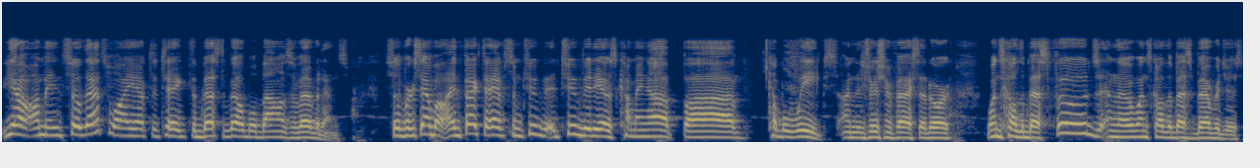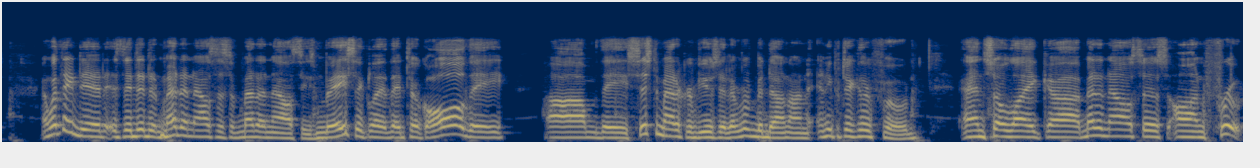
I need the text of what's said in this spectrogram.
Yeah, I mean, so that's why you have to take the best available balance of evidence. So, for example, in fact, I have some two two videos coming up uh, couple weeks on nutritionfacts.org. One's called the best foods, and the one's called the best beverages. And what they did is they did a meta-analysis of meta-analyses. Basically, they took all the um, the systematic reviews that ever been done on any particular food. And so, like uh, meta-analysis on fruit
